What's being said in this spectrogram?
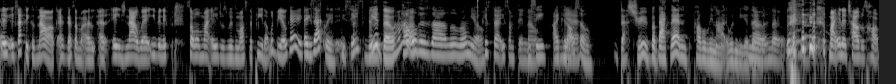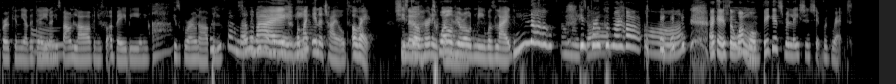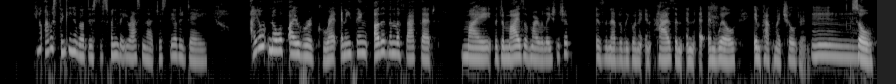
exactly, because now I I guess I'm at an age now where even if someone my age was with Master P, that would be okay. exactly. You see, And weird though, huh? How old is uh, little Romeo? He's thirty something now. you see, I could Yeah. also, That's true. but back then, probably not. It wouldn't be a good no, look. no. my inner child was heartbroken the other day. You know, he's found love and he's got a baby and he's Ah. he's grown up. Well, and you found so love and you have a I. But my inner child. Oh right, she's you still hurting. Twelve year old me was like, no, Oh my he's God. broken my heart. Okay, so one more biggest relationship regret. You know, I was thinking about this. It's funny that you asked me that just the other day. I don't know if I regret anything other than the fact that my the demise of my relationship is inevitably going to has and and and will impact my children. Mm. So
